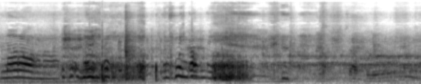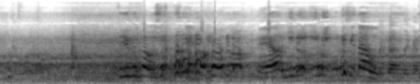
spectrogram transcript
lorong nah melengkapi Satu. itu tak usah Ya gini ini kasih tahu. Tekan tekan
